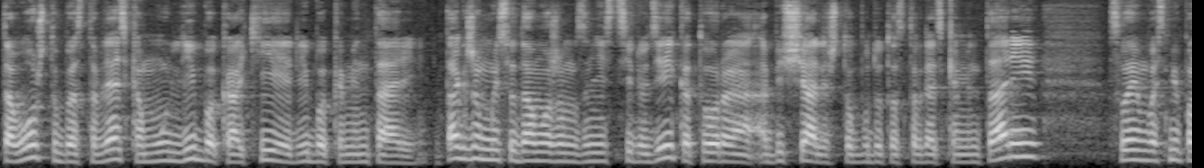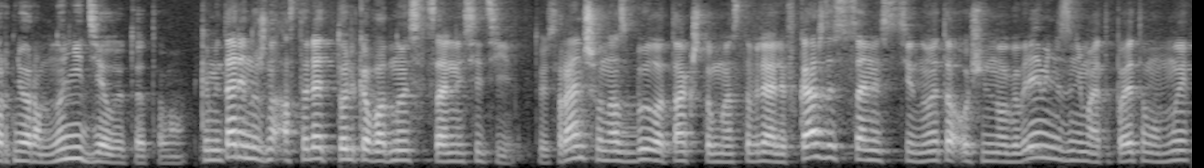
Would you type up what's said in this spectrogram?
того, чтобы оставлять кому-либо какие-либо комментарии. Также мы сюда можем занести людей, которые обещали, что будут оставлять комментарии, своим восьми партнерам, но не делают этого. Комментарии нужно оставлять только в одной социальной сети. То есть раньше у нас было так, что мы оставляли в каждой социальной сети, но это очень много времени занимает, и поэтому мы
